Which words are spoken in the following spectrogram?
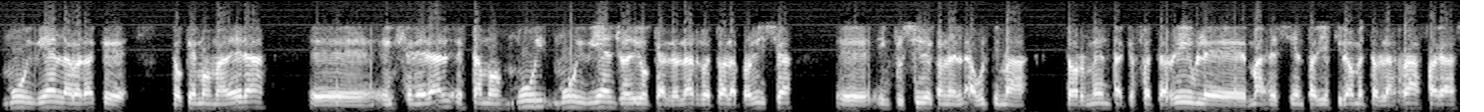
muy bien, la verdad que toquemos madera. en general estamos muy, muy bien, yo digo que a lo largo de toda la provincia, inclusive con la última tormenta que fue terrible, más de 110 kilómetros las ráfagas,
